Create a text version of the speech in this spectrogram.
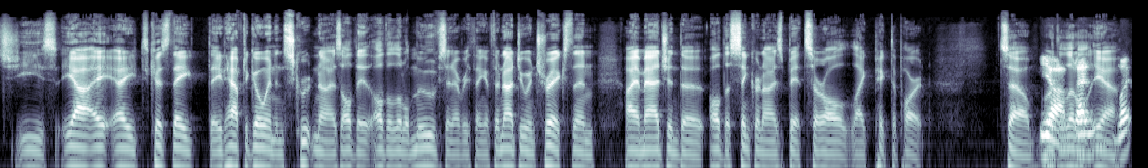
Jeez, yeah, I, I, because they they'd have to go in and scrutinize all the all the little moves and everything. If they're not doing tricks, then I imagine the all the synchronized bits are all like picked apart. So yeah little and yeah, what,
